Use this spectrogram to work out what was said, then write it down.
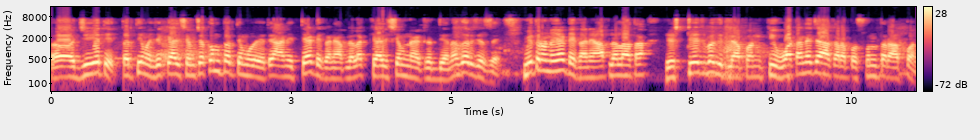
जी येते तर ती म्हणजे कॅल्शियमच्या कमतरतेमुळे येते आणि त्या ठिकाणी आपल्याला कॅल्शियम नायट्रेट देणं गरजेचं आहे. मित्रांनो या ठिकाणी आपल्याला आता हे स्टेज बघितले आपण की वाटाण्याच्या आकारापासून तर आपण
